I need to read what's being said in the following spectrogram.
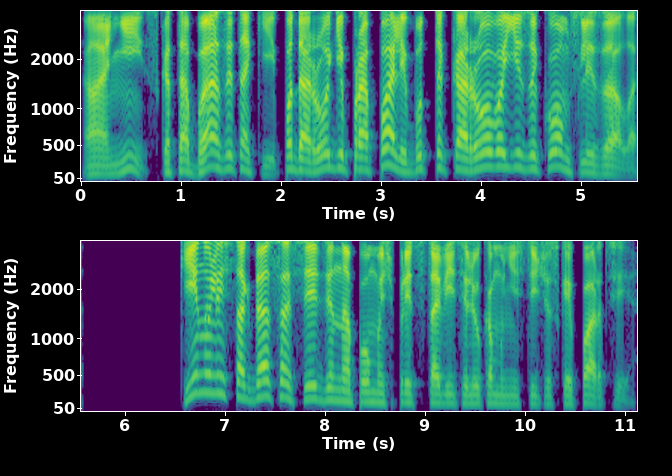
а они, скотобазы такие, по дороге пропали, будто корова языком слезала. Кинулись тогда соседи на помощь представителю коммунистической партии.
